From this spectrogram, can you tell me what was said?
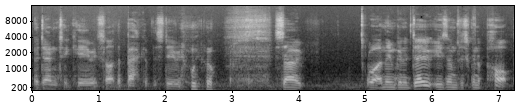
pedantic here. It's like the back of the steering wheel. So what I'm then going to do is I'm just going to pop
